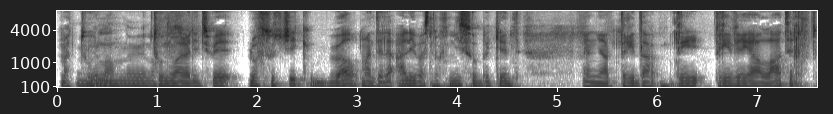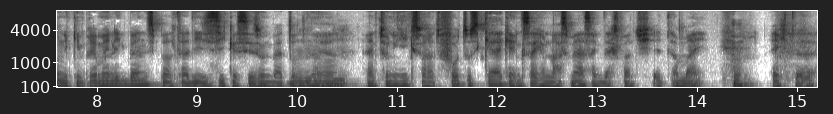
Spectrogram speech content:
Maar toen, Milan waren die twee, Loftus-Cheek wel, maar Dele Alli was nog niet zo bekend. En ja, drie, da- drie, drie, vier jaar later, toen ik in Premier League ben, speelde hij die zieke seizoen bij Tottenham. Ja. En toen ging ik zo naar de foto's kijken en ik zag hem naast mij en ik dacht van, shit, aan mij. Echt, eh, En-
